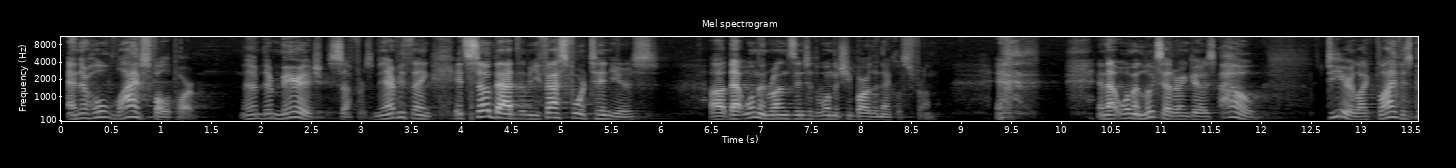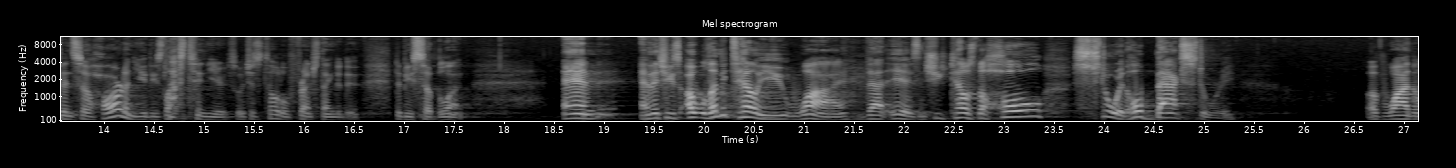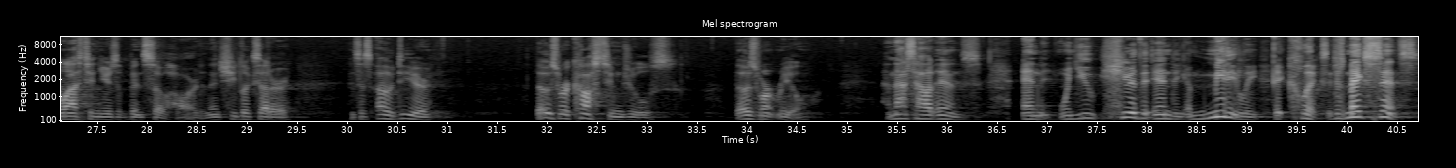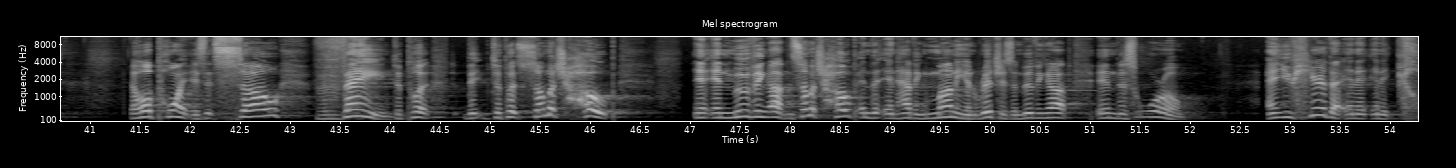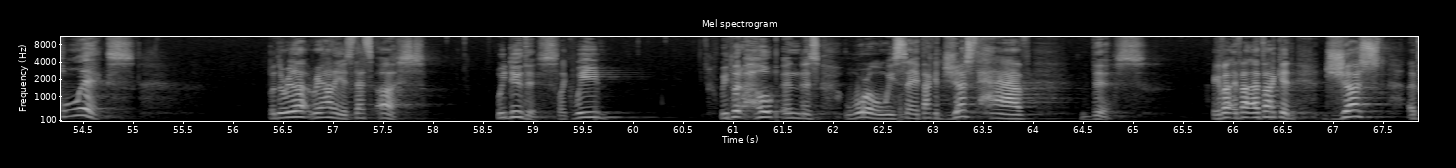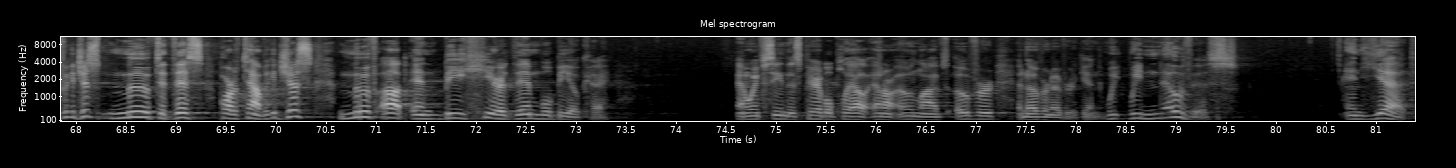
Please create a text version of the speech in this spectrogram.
and their whole lives fall apart. Their marriage suffers. I mean, everything. It's so bad that when you fast forward 10 years, uh, that woman runs into the woman she borrowed the necklace from. And, that woman looks at her and goes, Oh, dear, like life has been so hard on you these last 10 years, which is a total French thing to do, to be so blunt. And and then she goes, Oh, well, let me tell you why that is. And she tells the whole story, the whole backstory of why the last 10 years have been so hard. And then she looks at her and says, Oh, dear, those were costume jewels, those weren't real. And that's how it ends. And when you hear the ending, immediately it clicks. It just makes sense. The whole point is it's so vain to put, to put so much hope in, in moving up, and so much hope in, the, in having money and riches and moving up in this world. And you hear that and it, and it clicks. But the real, reality is that's us. We do this. Like we we put hope in this world when we say, if I could just have this. Like if, I, if, I, if I could just if we could just move to this part of town, we could just move up and be here, then we'll be okay. And we've seen this parable play out in our own lives over and over and over again. We, we know this, and yet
